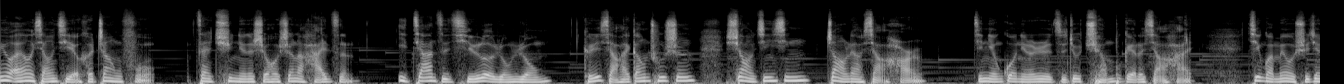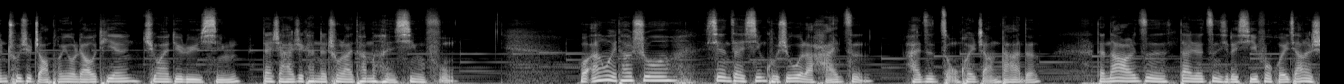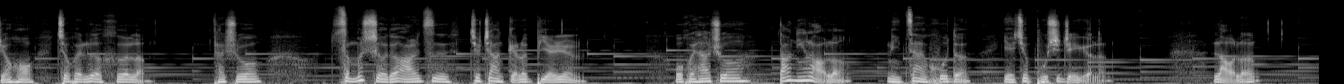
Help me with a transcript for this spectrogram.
朋友 L 小姐和丈夫在去年的时候生了孩子，一家子其乐融融。可是小孩刚出生，需要精心照料小孩。今年过年的日子就全部给了小孩。尽管没有时间出去找朋友聊天、去外地旅行，但是还是看得出来他们很幸福。我安慰他说：“现在辛苦是为了孩子，孩子总会长大的。等到儿子带着自己的媳妇回家的时候，就会乐呵了。”他说。怎么舍得儿子就这样给了别人？我回他说：“当你老了，你在乎的也就不是这个了。老了，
